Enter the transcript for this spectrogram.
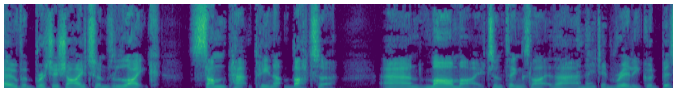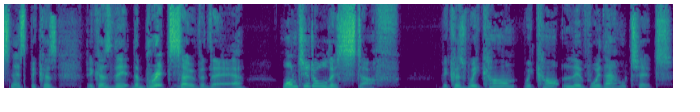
over British items like Sunpat peanut butter and Marmite and things like that. And they did really good business because because the, the Brits over there wanted all this stuff because we can't we can't live without it.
